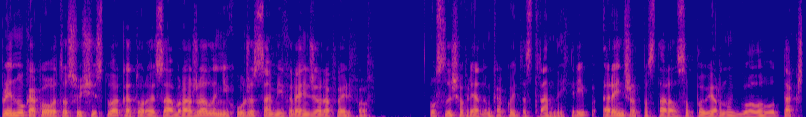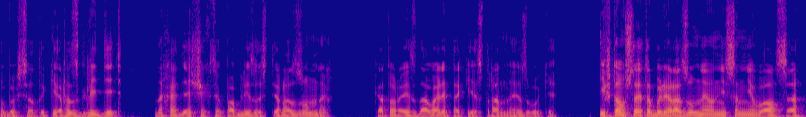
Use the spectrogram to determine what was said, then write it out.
Плену какого-то существа, которое соображало не хуже самих рейнджеров-эльфов. Услышав рядом какой-то странный хрип, рейнджер постарался повернуть голову так, чтобы все-таки разглядеть находящихся поблизости разумных, которые издавали такие странные звуки. И в том, что это были разумные, он не сомневался,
